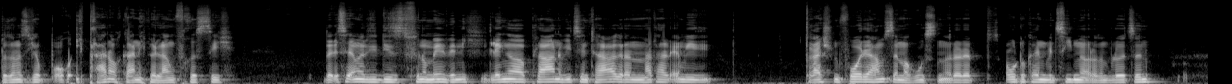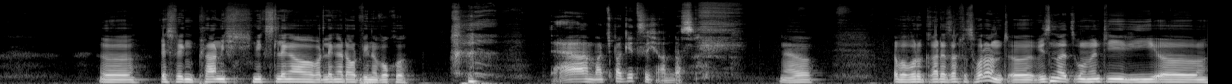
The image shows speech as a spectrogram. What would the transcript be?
besonders ich auch, ich plane auch gar nicht mehr langfristig. Das ist ja immer die- dieses Phänomen, wenn ich länger plane wie zehn Tage, dann hat halt irgendwie drei Stunden vorher der Hamster immer Husten oder das Auto kein Benzin mehr oder so ein Blödsinn. Äh, deswegen plane ich nichts länger, was länger dauert wie eine Woche. Ja, manchmal geht's nicht anders. Ja. Aber wo du gerade sagtest, Holland, äh, wie ist denn da jetzt im Moment die, die äh,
